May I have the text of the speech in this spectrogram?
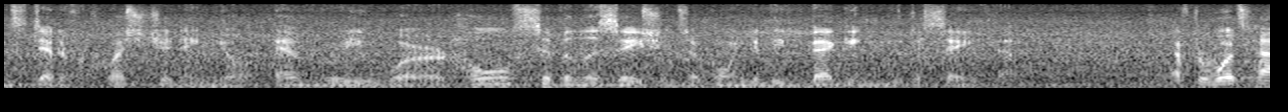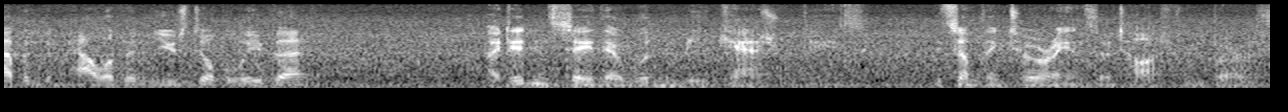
Instead of questioning your every word, whole civilizations are going to be begging you to save them. After what's happened to Palaven, you still believe that? I didn't say there wouldn't be casualties. It's something Turians are taught from birth.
